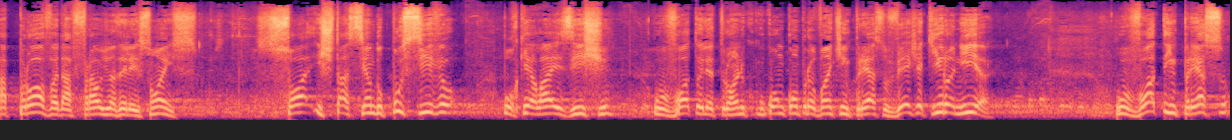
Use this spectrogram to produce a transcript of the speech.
A prova da fraude nas eleições só está sendo possível porque lá existe o voto eletrônico com comprovante impresso. Veja que ironia. O voto impresso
